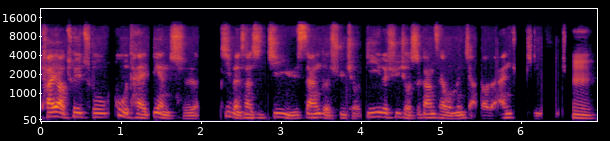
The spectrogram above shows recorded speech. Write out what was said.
它要推出固态电池，基本上是基于三个需求，第一个需求是刚才我们讲到的安全性需求，嗯。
